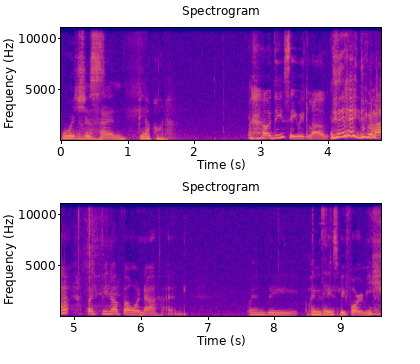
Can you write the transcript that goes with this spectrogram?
Which is- Pinapangunahan. Pinapanguna. How do you say wait lang? Di ba? Pag pinapangunahan. When they When do they- things before me.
